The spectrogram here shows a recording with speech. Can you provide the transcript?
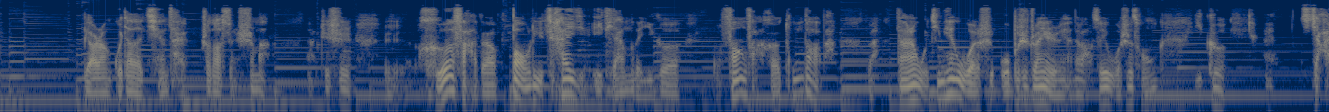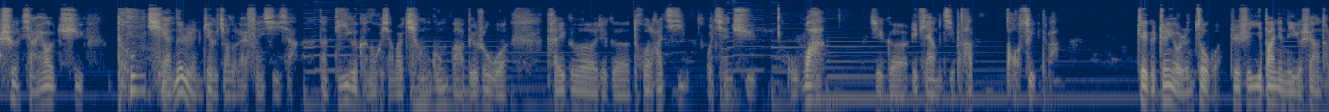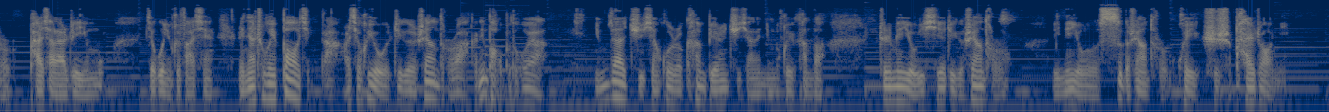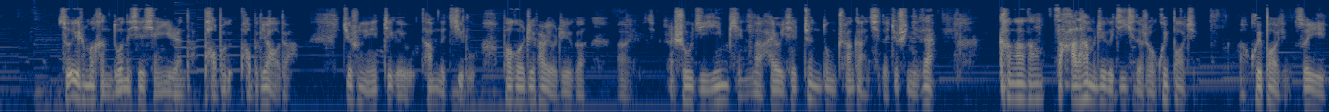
不要让国家的钱财受到损失嘛，啊，这是呃合法的暴力拆解 ATM 的一个方法和通道吧，对吧？当然我今天我是我不是专业人员对吧？所以我是从一个哎。假设想要去偷钱的人这个角度来分析一下，那第一个可能会想到强攻啊，比如说我开一个这个拖拉机，我前去挖这个 ATM 机，把它捣碎，对吧？这个真有人做过，这是一八年的一个摄像头拍下来这一幕，结果你会发现人家是会报警的，而且会有这个摄像头啊，肯定跑不脱呀。你们在取钱或者看别人取钱的，你们会看到这里面有一些这个摄像头，里面有四个摄像头会实时拍照你，所以为什么很多那些嫌疑人他跑不跑不掉的？就是因为这个有他们的记录，包括这块有这个呃收集音频的，还有一些震动传感器的，就是你在康康康砸他们这个机器的时候会报警啊，会报警，所以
